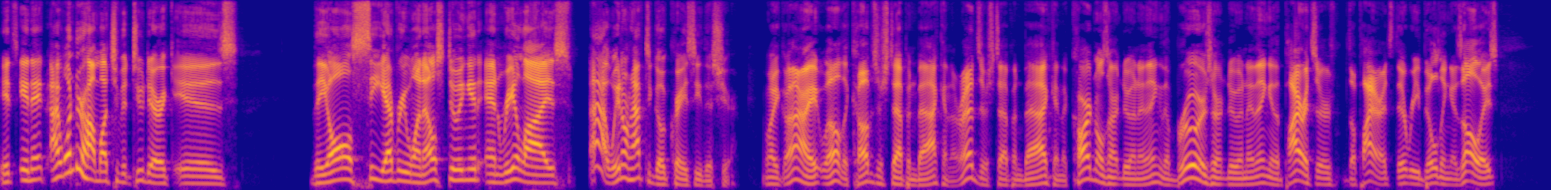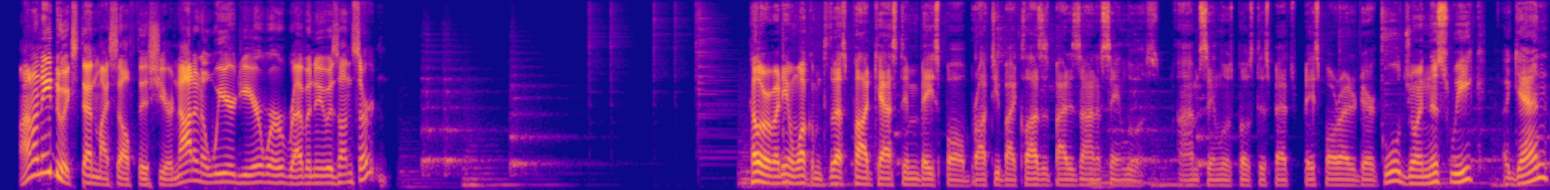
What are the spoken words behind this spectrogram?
it's in it. I wonder how much of it too, Derrick, is they all see everyone else doing it and realize, ah, we don't have to go crazy this year. Like, all right, well, the Cubs are stepping back and the Reds are stepping back and the Cardinals aren't doing anything, the Brewers aren't doing anything, and the Pirates are the Pirates, they're rebuilding as always. I don't need to extend myself this year, not in a weird year where revenue is uncertain. Hello, everybody, and welcome to the best podcast in baseball, brought to you by Closets by Design of St. Louis. I'm St. Louis Post Dispatch baseball writer Derrick Goold, joined this week again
